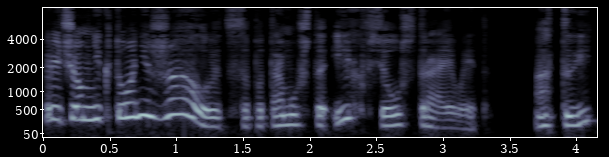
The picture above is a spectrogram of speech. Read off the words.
Причем никто не жалуется, потому что их все устраивает. А ты?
